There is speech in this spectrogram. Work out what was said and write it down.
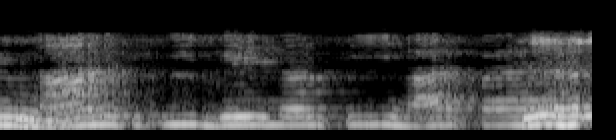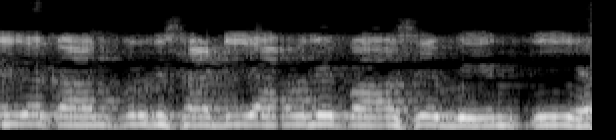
ਨਾਨਕ ਕੀ ਬੇਨੰਤੀ ਹਰ ਪੈ ਇਹ ਹਰੀ ਅਕਾਲ ਪੁਰਖ ਸਾਡੀ ਆਪ ਦੇ ਪਾਸ ਬੇਨਤੀ ਹੈ।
